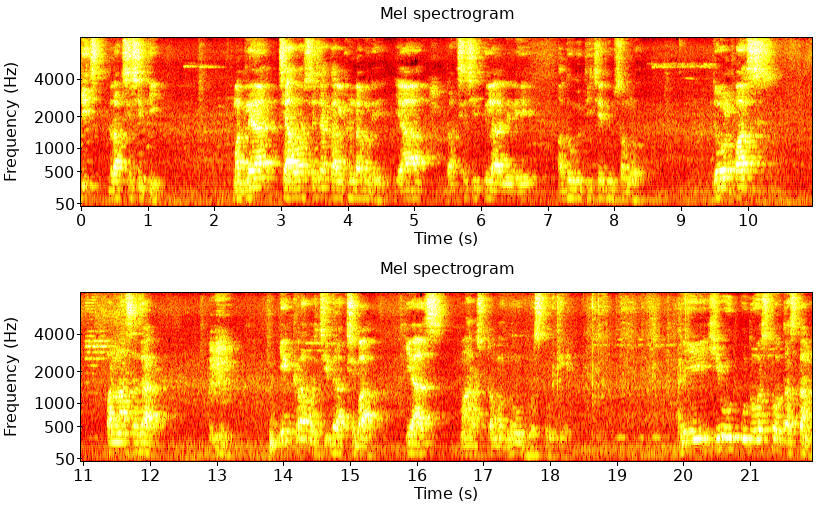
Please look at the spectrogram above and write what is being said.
हीच द्राक्ष शेती मधल्या चार वर्षाच्या कालखंडामध्ये या द्राक्ष शेतीला आलेले अधोगतीचे दिवसामुळं जवळपास पन्नास हजार एकरावरची द्राक्ष बाग ही आज महाराष्ट्रामधनं उद्ध्वस्त होती आणि ही उद्ध्वस्त होत असताना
